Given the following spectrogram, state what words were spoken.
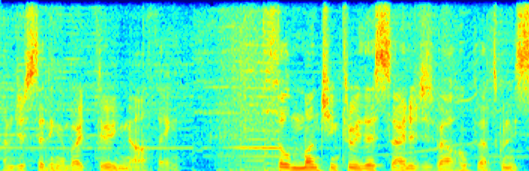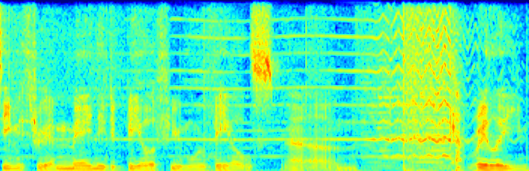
I'm just sitting about doing nothing. Still munching through this silage as well. Hope that's going to see me through. I may need to bale a few more bales. Um, can't really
